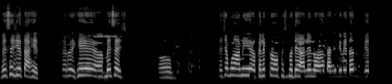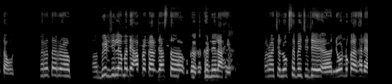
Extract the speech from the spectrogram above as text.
मेसेज येत आहेत. तर हे मेसेज त्याच्यामुळं आम्ही कलेक्टर ऑफिसमध्ये आलेलो आहोत आणि निवेदन देत आहोत. खरं तर बीड जिल्ह्यामध्ये हा प्रकार जास्त घ- घडलेला आहे. परवाच्या लोकसभेची जे निवडणुका झाल्या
